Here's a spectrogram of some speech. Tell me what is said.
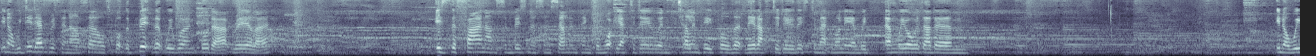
you know, we did everything ourselves. But the bit that we weren't good at, really, is the finance and business and selling things and what you had to do and telling people that they'd have to do this to make money and we and we always had um you know we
